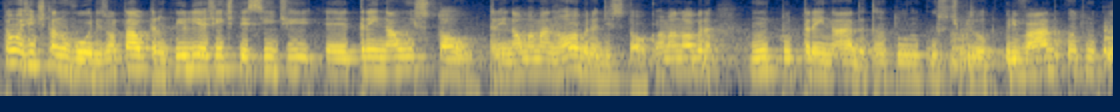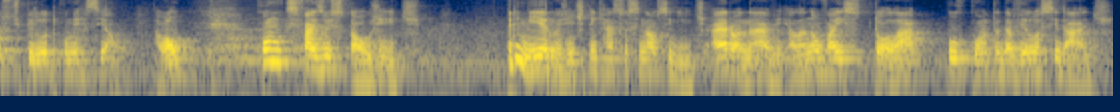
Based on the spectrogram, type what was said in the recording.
Então a gente está no voo horizontal, tranquilo, e a gente decide é, treinar um stall, treinar uma manobra de stall, que é uma manobra muito treinada tanto no curso de piloto privado quanto no curso de piloto comercial, tá bom? Como que se faz o stall, gente? Primeiro, a gente tem que raciocinar o seguinte: a aeronave ela não vai estolar por conta da velocidade.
